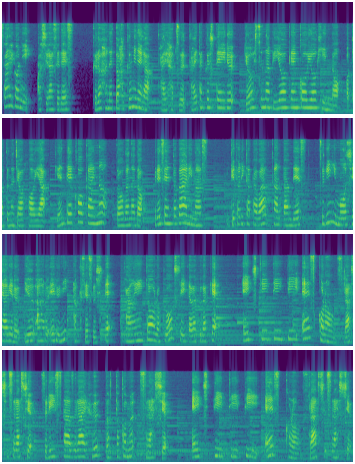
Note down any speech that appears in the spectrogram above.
最後にお知らせです。黒羽と白峰が開発、開拓している良質な美容健康用品のお得な情報や限定公開の動画などプレゼントがあります。受け取り方は簡単です。次に申し上げる URL にアクセスして会員登録をしていただくだけ https コロンスラッシュスラッシュ 3starslife.com スラッシュ https コロンスラッシュスラッシュ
